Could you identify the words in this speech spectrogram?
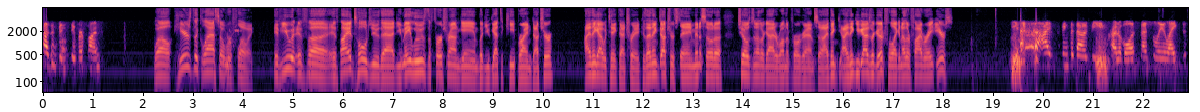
hasn't been super fun. Well, here's the glass overflowing. If you if uh, if I had told you that you may lose the first round game, but you get to keep Brian Dutcher, I think I would take that trade because I think Dutcher's staying. Minnesota chose another guy to run the program, so I think I think you guys are good for like another five or eight years. I think that that would be incredible, especially like just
